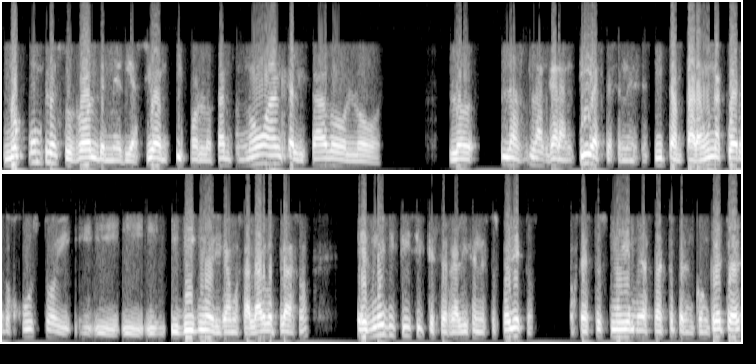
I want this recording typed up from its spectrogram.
no cumplen su rol de mediación y por lo tanto no han realizado los, las, las garantías que se necesitan para un acuerdo justo y, y, digno, digamos, a largo plazo, es muy difícil que se realicen estos proyectos. O sea, esto es muy, muy abstracto, pero en concreto es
